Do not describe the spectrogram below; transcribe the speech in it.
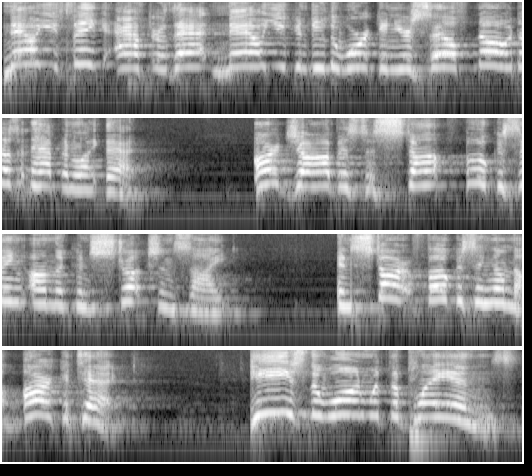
Now you think after that, now you can do the work in yourself. No, it doesn't happen like that. Our job is to stop focusing on the construction site and start focusing on the architect. He's the one with the plans.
